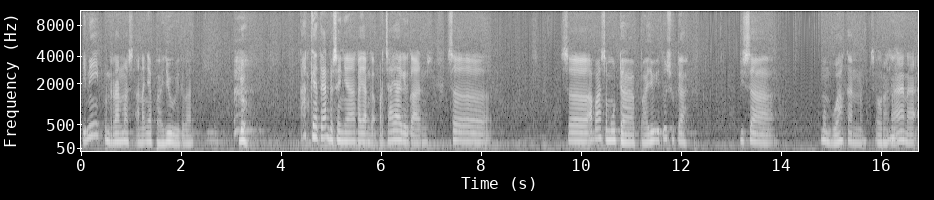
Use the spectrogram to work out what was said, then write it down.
Ini beneran mas? Anaknya Bayu? Gitu kan. Loh kaget kan dosennya kayak nggak percaya gitu kan. Se se apa semudah Bayu itu sudah bisa membuahkan seorang anak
